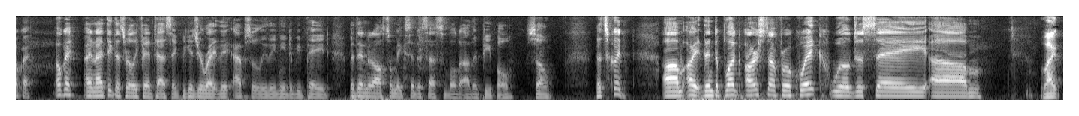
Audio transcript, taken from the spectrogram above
Okay. Okay. And I think that's really fantastic because you're right. They absolutely they need to be paid, but then it also makes it accessible to other people. So that's good. Um, all right. Then to plug our stuff real quick, we'll just say um, Like,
